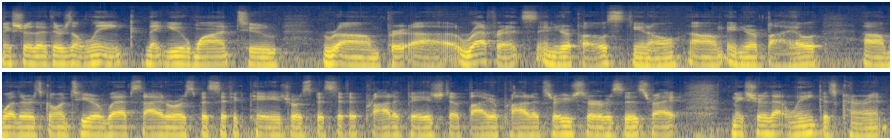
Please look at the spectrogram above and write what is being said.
Make sure that there's a link that you want to um, per, uh, reference in your post, you know, um, in your bio um, whether it's going to your website or a specific page or a specific product page to buy your products or your services, right? Make sure that link is current.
